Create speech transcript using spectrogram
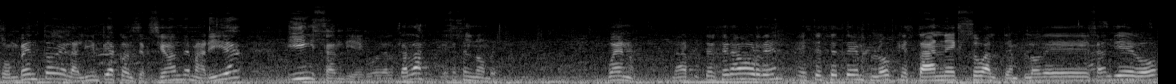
convento de la limpia concepción de María y San Diego de Alcalá. Ese es el nombre. Bueno, la tercera orden es este templo que está anexo al templo de San Diego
